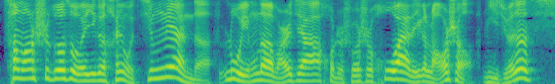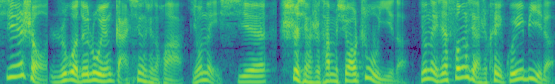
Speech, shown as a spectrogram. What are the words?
苍茫诗歌作为一个很有经验的露营的玩家，或者说是户外的一个老手，你觉得新手如果对露营感兴趣的话，有哪些事情是他们需要注意的？有哪些风险是可以规避的？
